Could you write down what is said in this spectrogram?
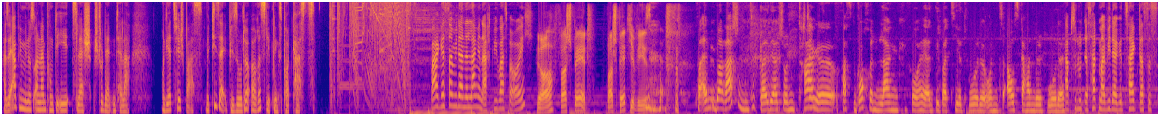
Also rp-online.de slash Studententeller. Und jetzt viel Spaß mit dieser Episode eures Lieblingspodcasts. War gestern wieder eine lange Nacht. Wie war es bei euch? Ja, war spät war spät gewesen. Vor allem überraschend, weil der schon Tage, Stimmt. fast Wochen lang vorher debattiert wurde und ausgehandelt wurde. Absolut, das hat mal wieder gezeigt, dass es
